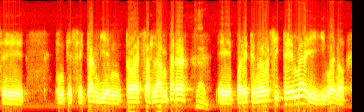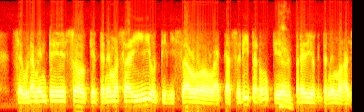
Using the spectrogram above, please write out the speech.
se en que se cambien todas esas lámparas eh, por este nuevo sistema y bueno, seguramente eso que tenemos ahí, utilizarlo en la caserita, ¿no? Que es el predio que tenemos allá.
